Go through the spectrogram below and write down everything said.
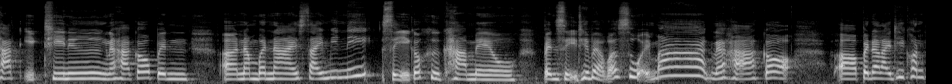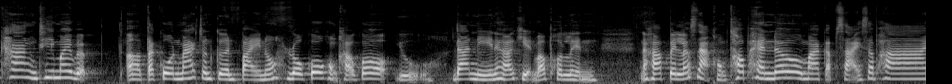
ชัดๆอีกทีนึงนะคะ ก็เป็นเอ่อ number 9ไซส์มินิสีก็คือคาเมล เป็นสีที่แบบว่าสวยมากนะคะ ก็เป็นอะไรที่ค่อนข้างที่ไม่แบบตะโกนมากจนเกินไปเนาะโลโก้ของเขาก็อยู่ด้านนี้นะคะ เขียนว่า Polen นะคะเป็นลักษณะของ top handle มากับสายสะพาย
